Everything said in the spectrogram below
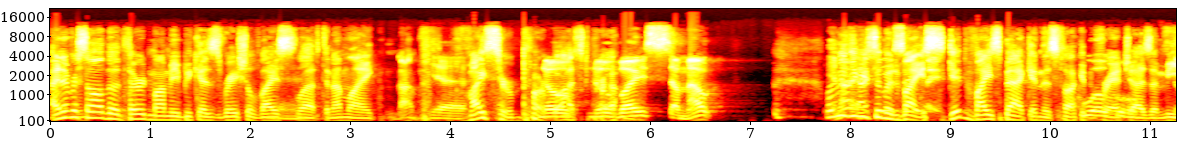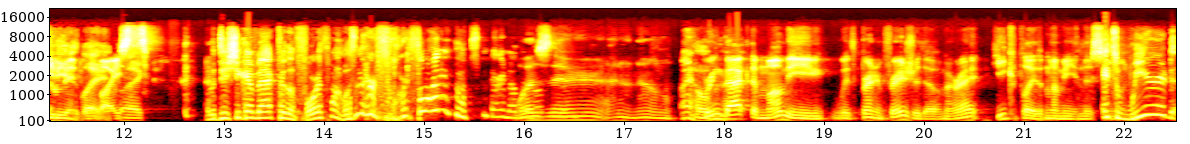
I never saw the third mummy because Rachel Weisz Yeah. left, and I'm like, not, Yeah. Weisz or, or no, bust, no vice. I'm out. Let And me I- give I you some feel the same advice. Get Weisz back in this fucking Whoa, franchise some immediately. Like, did she come back for the fourth one? Wasn't there a fourth one? Wasn't there another? Was one? there? I don't know. I hope Bring not. back the mummy with Brendan Fraser, though. Am I right? He could play the mummy in this. It's one. weird.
